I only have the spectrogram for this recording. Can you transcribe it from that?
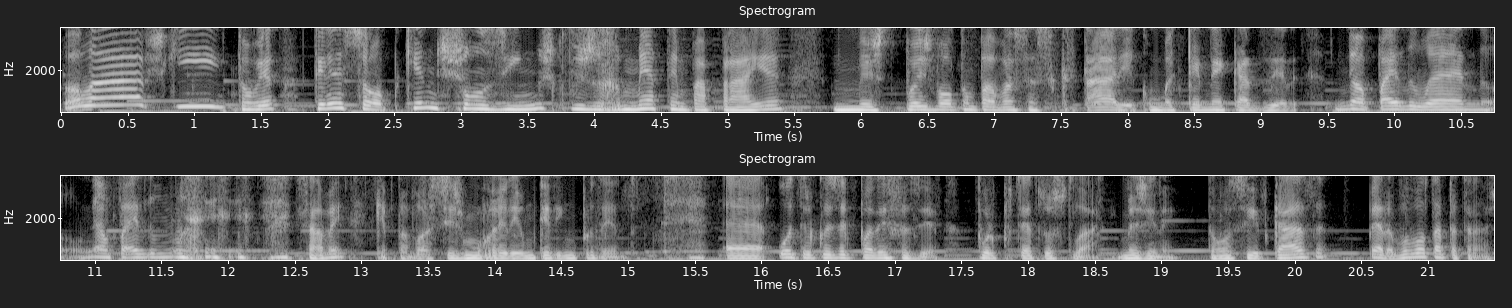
Olavski. Estão a ver? Terem só pequenos sonzinhos que vos remetem para a praia, mas depois voltam para a vossa secretária com uma caneca a dizer melhor pai do ano, melhor pai do. Sabem? Que é para vocês morrerem um bocadinho por dentro. Uh, outra coisa que podem fazer, pôr protetor solar. Imaginem, estão a sair de casa, espera, vou voltar para trás.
